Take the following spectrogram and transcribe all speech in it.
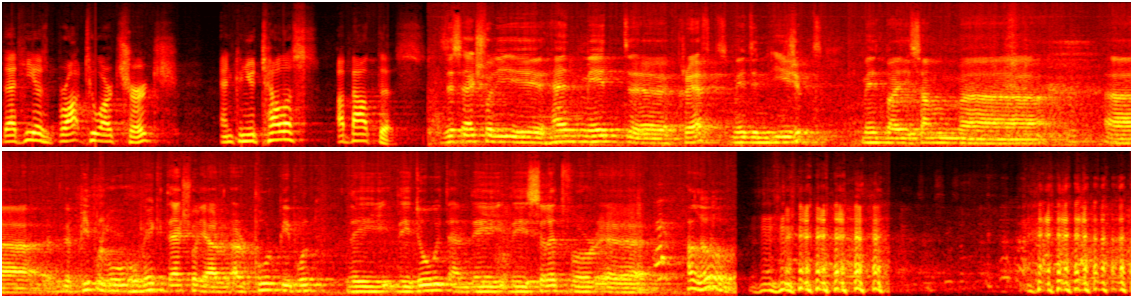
that he has brought to our church. And can you tell us about this? This actually a handmade uh, craft made in Egypt, made by some. Uh, uh, the people who, who make it actually are, are poor people. They, they do it and they, they sell it for. Uh, hello.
